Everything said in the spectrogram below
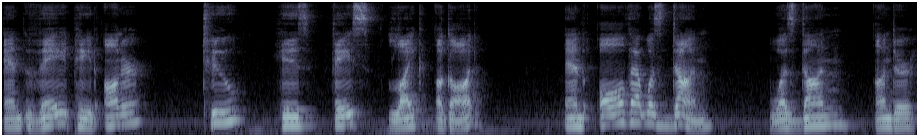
And they paid honor to his face like a god. And all that was done was done under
